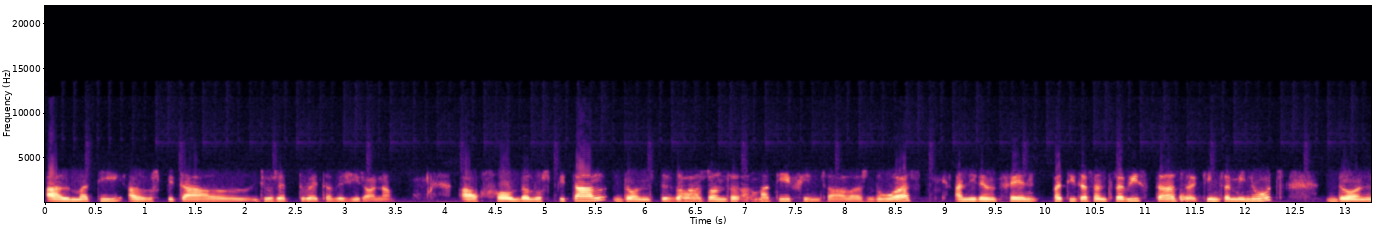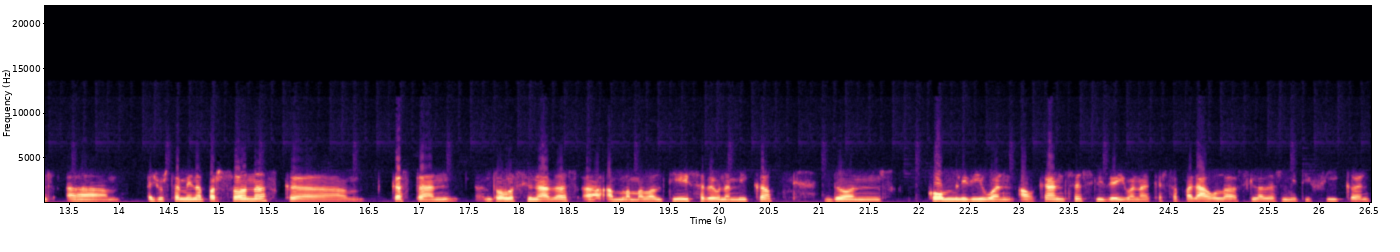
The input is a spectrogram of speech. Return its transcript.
al matí a l'Hospital Josep Trueta de Girona. Al hall de l'hospital, doncs, des de les 11 del matí fins a les 2, anirem fent petites entrevistes de 15 minuts doncs, eh, justament a persones que, que estan relacionades a, amb la malaltia i saber una mica doncs, com li diuen al càncer, si li diuen aquesta paraula, si la desmitifiquen,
